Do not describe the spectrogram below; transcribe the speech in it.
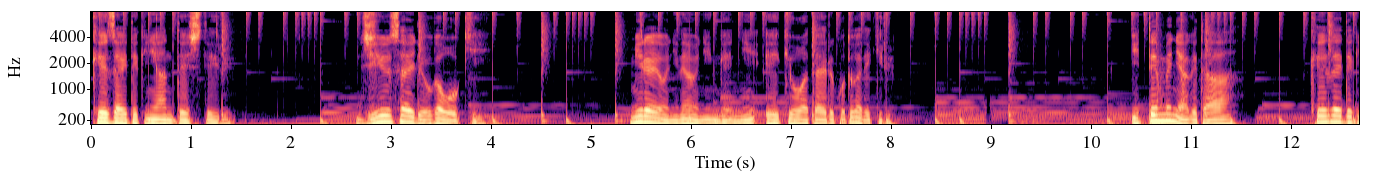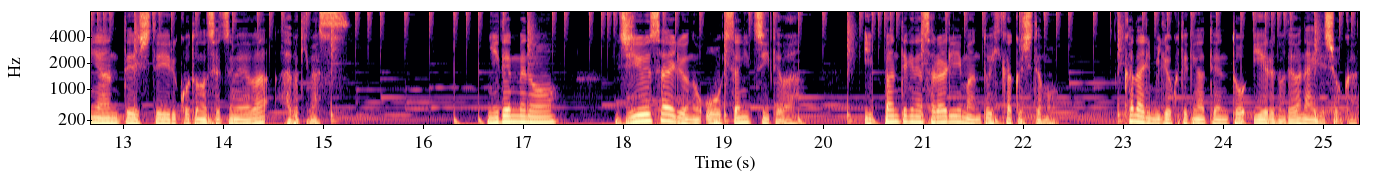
経済的に安定している。自由裁量が大きい。未来を担う人間に影響を与えることができる。1点目に挙げた経済的に安定していることの説明は省きます。2点目の自由裁量の大きさについては一般的なサラリーマンと比較してもかなり魅力的な点と言えるのではないでしょうか。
